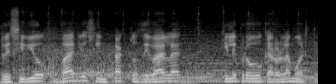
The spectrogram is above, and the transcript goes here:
recibió varios impactos de bala que le provocaron la muerte.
